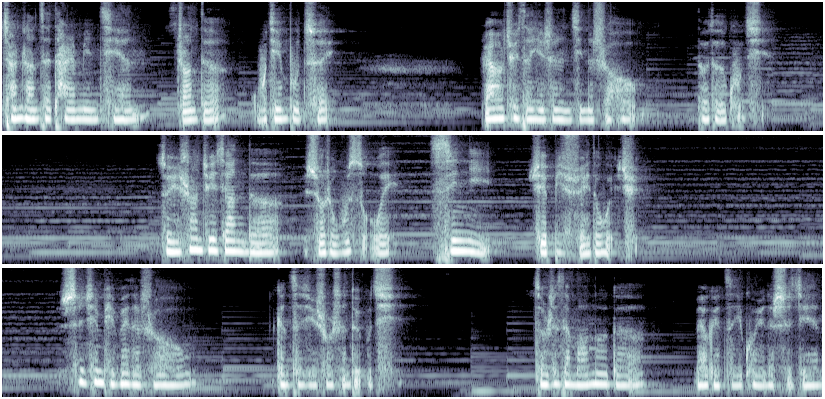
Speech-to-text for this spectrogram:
常常在他人面前装得无坚不摧，然而却在夜深人静的时候偷偷的哭泣。嘴上倔强的说着无所谓，心里却比谁都委屈。身心疲惫的时候，跟自己说声对不起。总是在忙碌的，没有给自己空余的时间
